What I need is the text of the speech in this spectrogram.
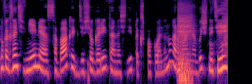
ну, как, знаете, в меме с собакой, где все горит, и она сидит так спокойно. Ну, нормально, обычный день.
